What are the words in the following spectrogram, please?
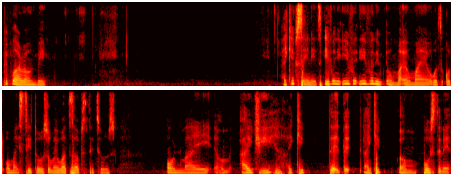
People around me I keep saying it, even even even if, on my on my what's it called on my status on my WhatsApp status, on my um IG, I keep the, the I keep um posting it.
